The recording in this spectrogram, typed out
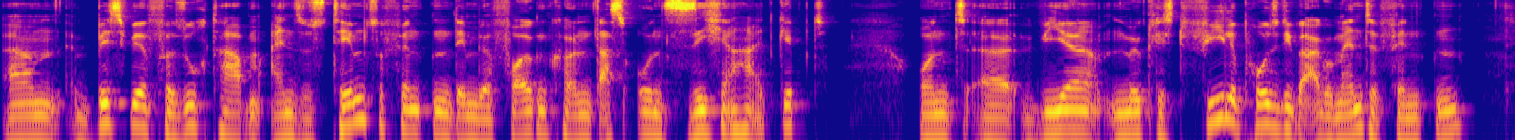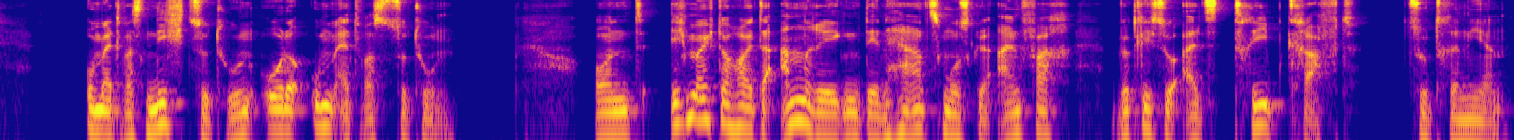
ähm, bis wir versucht haben, ein System zu finden, dem wir folgen können, das uns Sicherheit gibt und äh, wir möglichst viele positive Argumente finden, um etwas nicht zu tun oder um etwas zu tun. Und ich möchte heute anregen, den Herzmuskel einfach wirklich so als Triebkraft zu trainieren.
